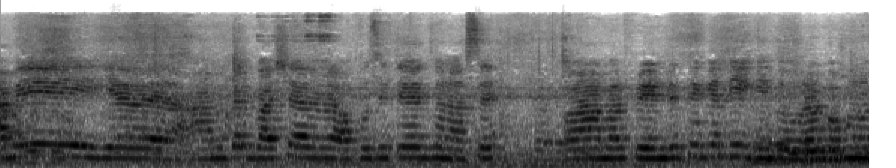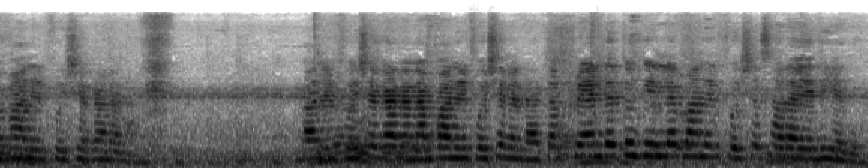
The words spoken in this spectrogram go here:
আমি ইয়ে, আমাদের বাসার অপোজিটে একজন আছে। আমার ফ্রেন্ডের থেকে নিই কিন্তু ওরা কখনো পানির পয়সা কাটে না। পানির পয়সা কাটে না পানির পয়সা নেয় না। তার ফ্রেন্ডে তো কিনলে পানির পয়সা ছাড়াই দিয়ে দেয়।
